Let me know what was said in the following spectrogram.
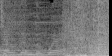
Show them the way.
